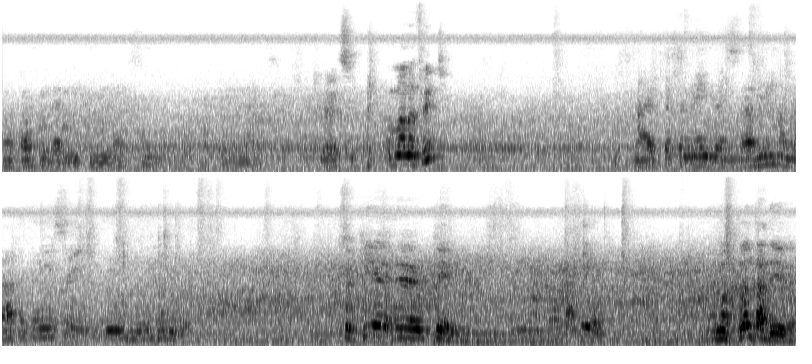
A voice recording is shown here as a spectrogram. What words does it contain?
contar o que dá ali, né? Assim. Vamos lá na frente? Na época também, dessa mesma data, tem isso aí que tem Rio de Janeiro. Isso aqui é, é o quê? Uma plantadeira. É uma plantadeira.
